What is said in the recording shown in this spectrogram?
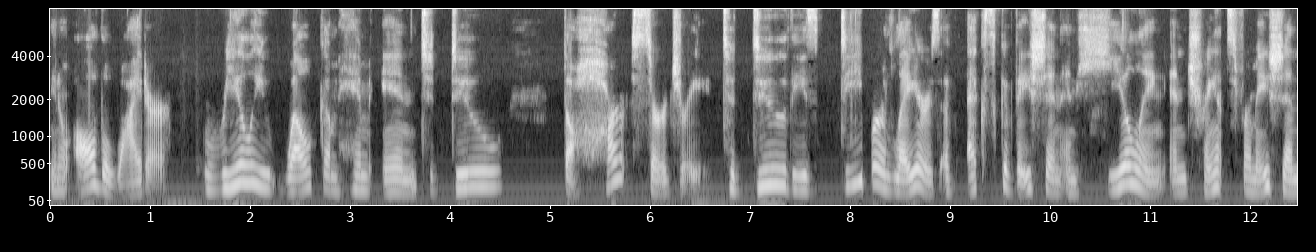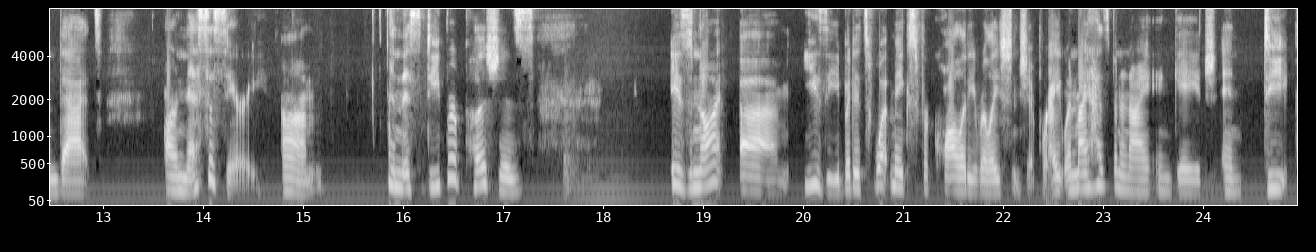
you know, all the wider, really welcome him in to do the heart surgery, to do these deeper layers of excavation and healing and transformation that are necessary. Um, and this deeper push is is not um, easy, but it's what makes for quality relationship, right? When my husband and I engage in deep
